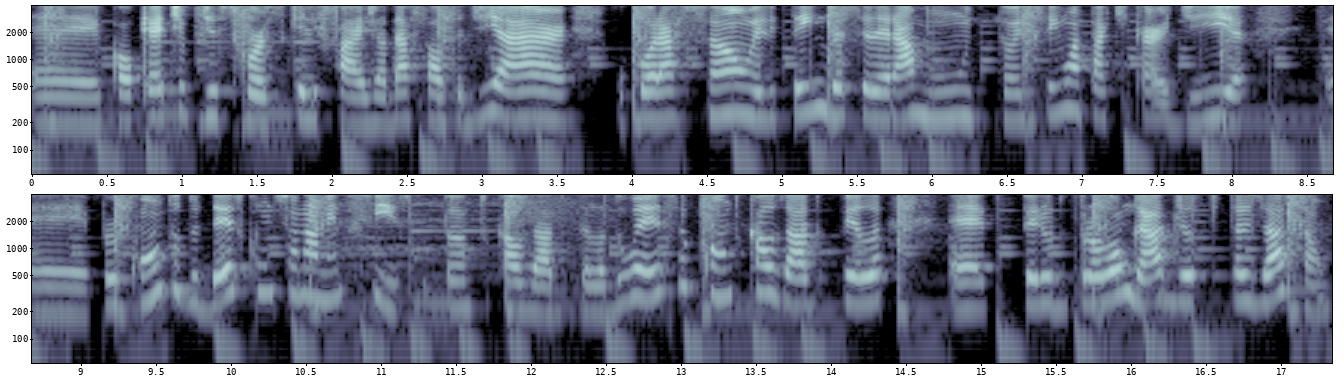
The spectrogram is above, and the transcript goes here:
é, qualquer tipo de esforço que ele faz já dá falta de ar, o coração ele tende a acelerar muito, então ele tem um ataque cardíaco. É, por conta do descondicionamento físico, tanto causado pela doença quanto causado pelo é, período prolongado de hospitalização.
